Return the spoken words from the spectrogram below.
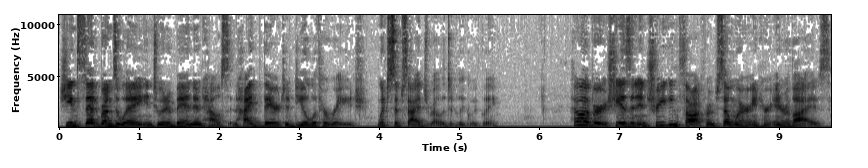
She instead runs away into an abandoned house and hides there to deal with her rage, which subsides relatively quickly. However, she has an intriguing thought from somewhere in her inner lives,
